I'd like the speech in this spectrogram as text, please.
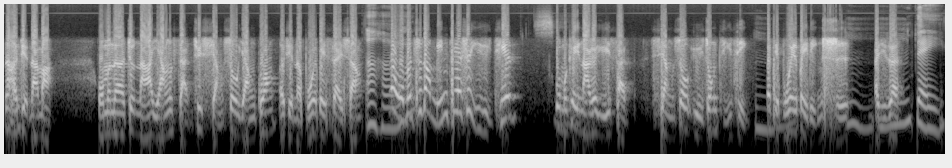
那很简单嘛。我们呢就拿阳伞去享受阳光，而且呢不会被晒伤。那我们知道明天是雨天，我们可以拿个雨伞享受雨中集景，而且不会被淋湿。哎，医生，对，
